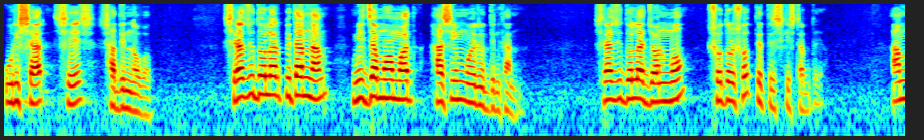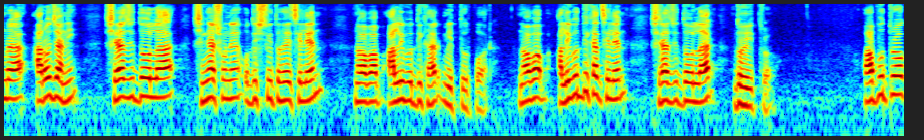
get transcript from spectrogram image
উড়িষ্যার শেষ স্বাধীন নবাব। সিরাজউদ্দৌলার পিতার নাম মির্জা মোহাম্মদ হাসিম মঈনুদ্দিন খান। সিরাজউদ্দৌলার জন্ম সতেরোশো তেত্রিশ খ্রিস্টাব্দে। আমরা আরও জানি সিরাজউদ্দৌলা সিংহাসনে অধিষ্ঠিত হয়েছিলেন নবাব আলিবুদ্দি খাঁর মৃত্যুর পর। নবাব আলিবুদ্দি খাঁ ছিলেন সিরাজউদ্দৌলার দহিত্র। অপুত্রক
